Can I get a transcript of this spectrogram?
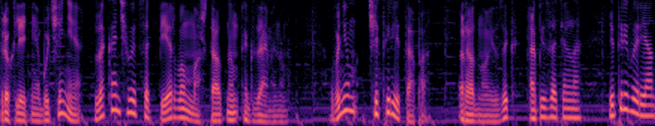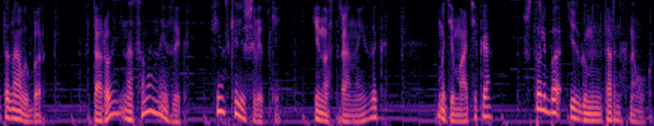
Трехлетнее обучение заканчивается первым масштабным экзаменом. В нем четыре этапа. Родной язык обязательно и три варианта на выбор. Второй – национальный язык, финский или шведский. Иностранный язык, математика, что-либо из гуманитарных наук.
